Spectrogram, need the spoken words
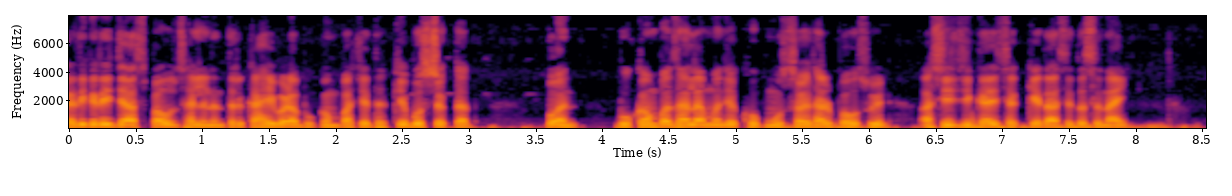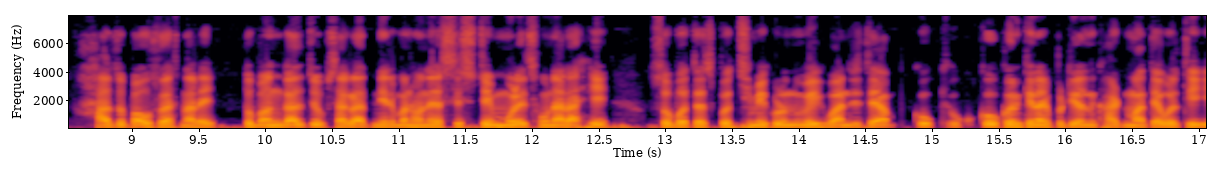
कधीकधी जास्त पाऊस झाल्यानंतर काही वेळा भूकंपाचे धक्के बसू शकतात. पण भूकंप झाला म्हणजे खूप मुसळधार पाऊस होईल अशी जी काही शक्यता असे तसं नाही. हा जो पाऊस असणार आहे तो बंगालच्या उपसागरात निर्माण होणाऱ्या सिस्टीममुळेच होणार आहे. सोबतच पश्चिमेकडून वेगवान ज्याच्या को कोकण किनारपट्टी आणि घाट माथ्यावरती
